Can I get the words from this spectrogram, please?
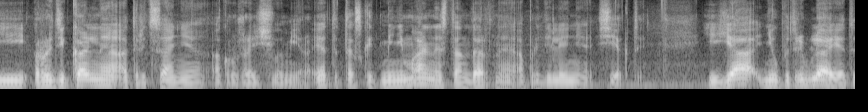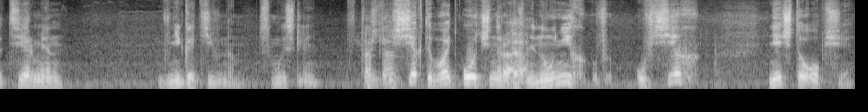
и радикальное отрицание окружающего мира. Это, так сказать, минимальное стандартное определение секты. И я не употребляю этот термин в негативном смысле, Стандарт? И секты бывают очень разные, да. но у них у всех нечто общее,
